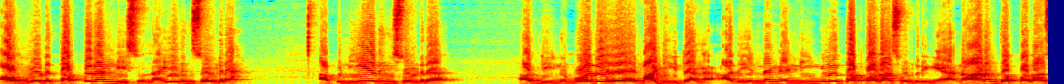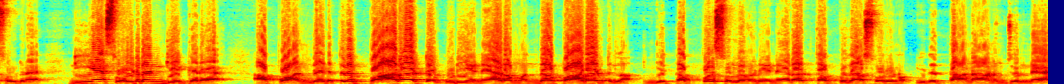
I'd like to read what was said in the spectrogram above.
அவங்களோட தப்பு நீ சொன்ன. எதுக்கு சொல்ற? அப்ப நீ எதுக்கு சொல்ற? அப்படின்னும் போது மாட்டிக்கிட்டாங்க. அது என்னங்க? நீங்களும் தப்பா தான் சொல்றீங்க. நானும் தப்பா தான் சொல்றேன். நீ ஏன் சொல்றேன்னு கேக்குற அப்போ அந்த இடத்துல பாராட்டக்கூடிய நேரம் வந்தா பாராட்டலாம். இங்க தப்ப சொல்ல வேண்டிய நேரம் தப்பு தான் சொல்லணும். இதைத்தான் நானும் சொன்னேன்.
